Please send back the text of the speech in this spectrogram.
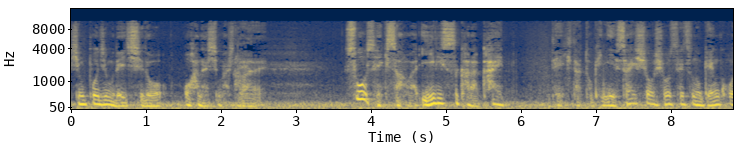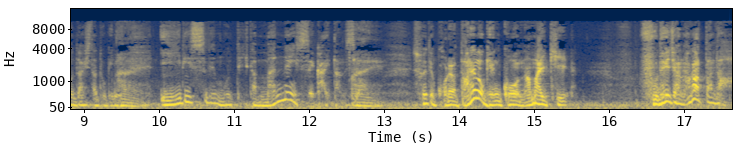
シンポジウムで一度お話ししまして、はい。漱石さんはイギリスから帰ってきた時に最初小説の原稿を出した時に、はイギリスで持ってきた万年筆で書いたんですよ、はい。それでこれは誰の原稿生意気筆じゃなかったんだ、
